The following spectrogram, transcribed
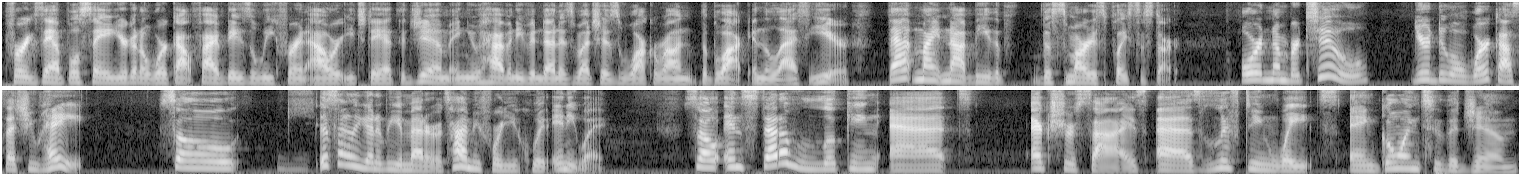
For example, saying you're going to work out five days a week for an hour each day at the gym and you haven't even done as much as walk around the block in the last year. That might not be the, the smartest place to start. Or number two, you're doing workouts that you hate. So it's only going to be a matter of time before you quit anyway. So instead of looking at exercise as lifting weights and going to the gym,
